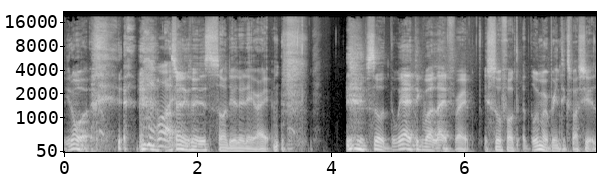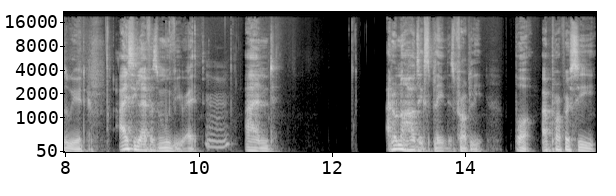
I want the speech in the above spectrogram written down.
You know what? I What? was trying to explain this to someone the other day, right? so the way I think about life, right, is so fucked. The way my brain thinks about shit is weird. I see life as a movie, right? Mm-hmm. And I don't know how to explain this properly, but I proper see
